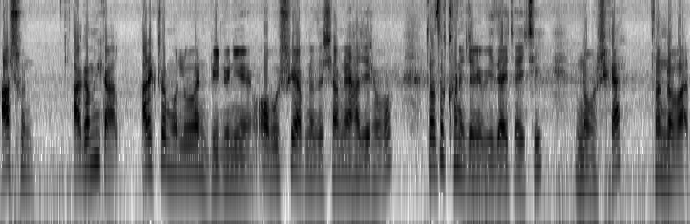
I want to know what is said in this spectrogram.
আসুন, আগামীকাল আরেকটা মূল্যবান ভিডিও নিয়ে অবশ্যই আপনাদের সামনে হাজির হব। ততক্ষণে জন্য বিদায় চাইছি। নমস্কার। ধন্যবাদ।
